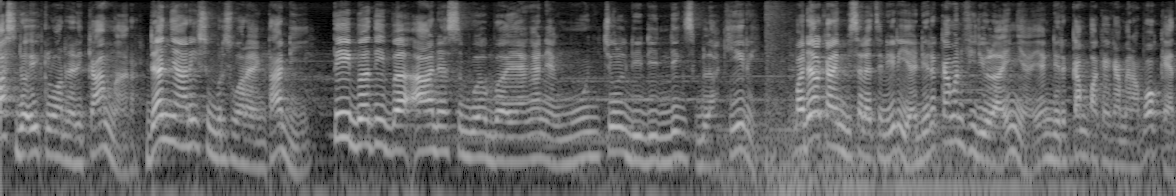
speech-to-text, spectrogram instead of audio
Pas Doi keluar dari kamar dan nyari sumber suara yang tadi, tiba-tiba ada sebuah bayangan yang muncul di dinding sebelah kiri. Padahal kalian bisa lihat sendiri ya di rekaman video lainnya yang direkam pakai kamera pocket,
